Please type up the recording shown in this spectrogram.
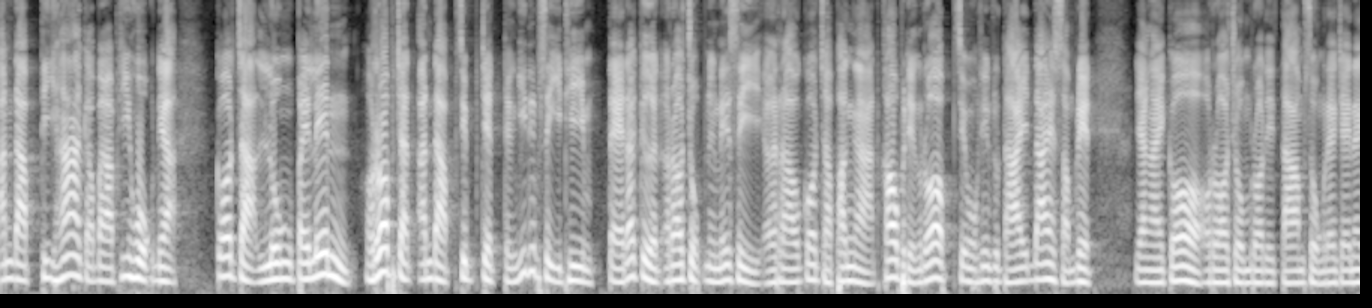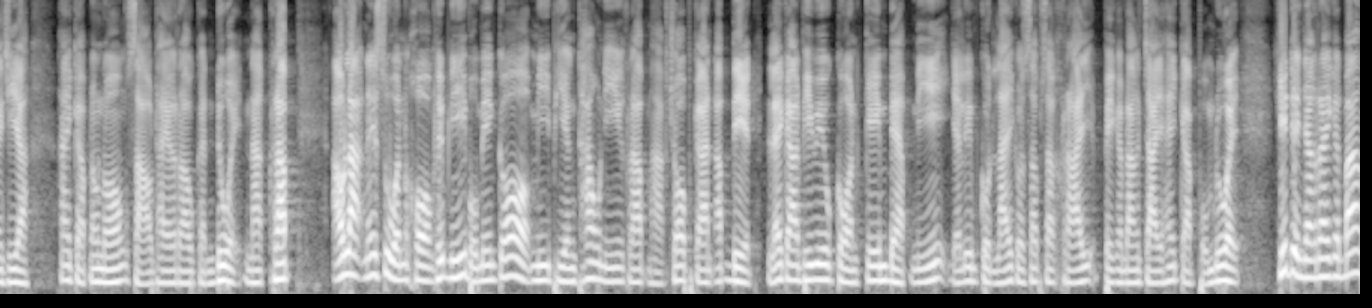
อันดับที่ 5 กับอันดับที่ 6 เนี่ยก็จะลงไปเล่นรอบจัดอันดับ 17 ถึง 24 ทีม แต่ถ้าเกิดเราจบ 1 ใน 4 เราก็จะพังงาดเข้าไปถึงรอบ 16 ทีมสุดท้ายได้สำเร็จ ยังไงก็รอชมรอติดตามส่งแรงใจแรงเชียร์ให้กับน้องๆสาวไทยเรากันด้วยนะครับเอาละในส่วนของคลิปนี้ผมเองก็มีเพียงเท่านี้ครับ หากชอบการอัปเดต และการพรีวิวก่อนเกมแบบนี้ อย่าลืมกดไลค์กด Subscribe เป็นกำลังใจให้กับผมด้วย คิดเห็นอย่างไรกันบ้าง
